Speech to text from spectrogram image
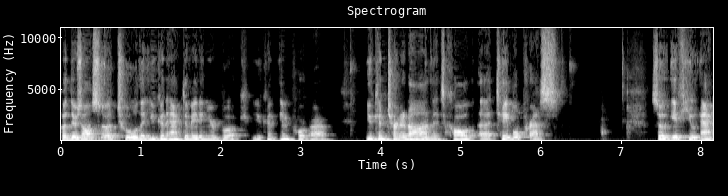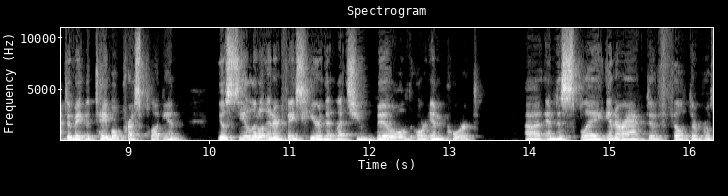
but there's also a tool that you can activate in your book. You can import, uh, you can turn it on. It's called uh, TablePress. So if you activate the TablePress plugin, you'll see a little interface here that lets you build or import uh, and display interactive filterable,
